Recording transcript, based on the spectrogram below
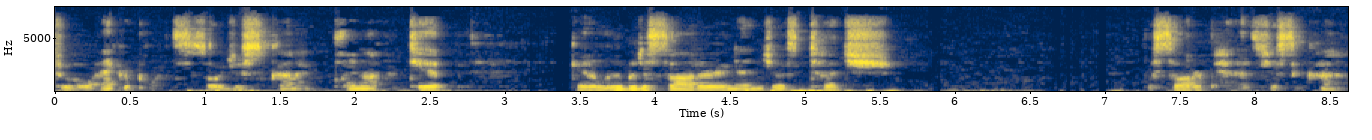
through hole anchor points. So just kind of clean off your tip, get a little bit of solder, and then just touch the solder pads just to kind of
